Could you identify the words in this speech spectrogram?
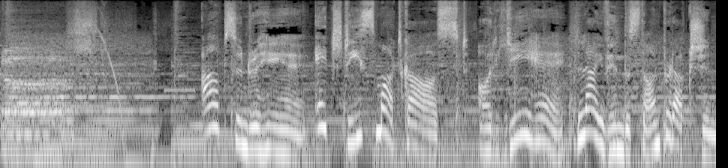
कास्ट आप सुन रहे हैं एच डी स्मार्ट कास्ट और ये है लाइव हिंदुस्तान प्रोडक्शन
